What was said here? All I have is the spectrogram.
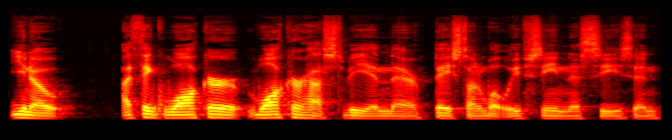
you know I think Walker Walker has to be in there based on what we've seen this season,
